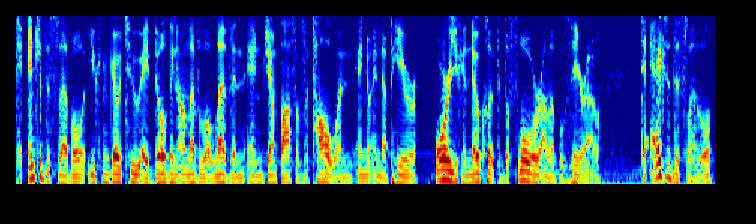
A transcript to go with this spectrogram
To enter this level, you can go to a building on level 11 and jump off of a tall one and you'll end up here, or you can no-clip through the floor on level 0. To exit this level,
